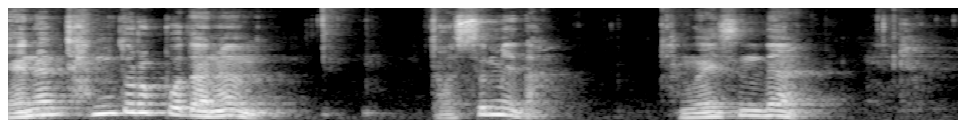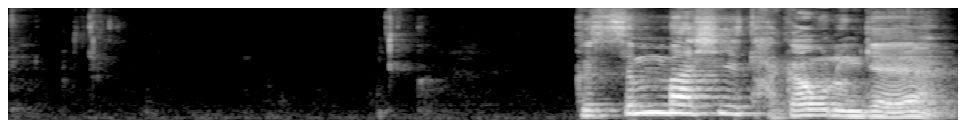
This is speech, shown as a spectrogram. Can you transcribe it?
얘는 참두릅보다는 더 씁니다. 상당히 쓴데 그 쓴맛이 다가오는 게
